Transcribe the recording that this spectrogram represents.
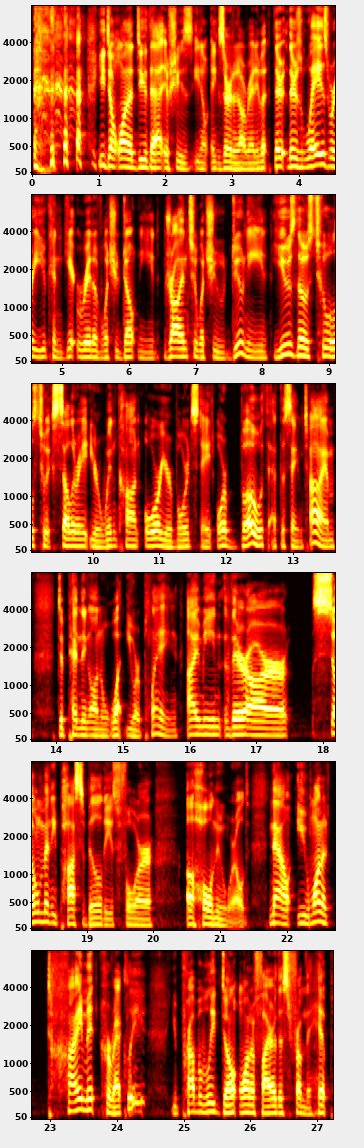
you don't want to do that if she's, you know, exerted already. But there, there's ways where you can get rid of what you don't need, draw into what you do need, use those tools to accelerate your win con or your board state, or both at the same time, depending on what you're playing. I mean, there are so many possibilities for a whole new world. Now, you want to time it correctly. You probably don't want to fire this from the hip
